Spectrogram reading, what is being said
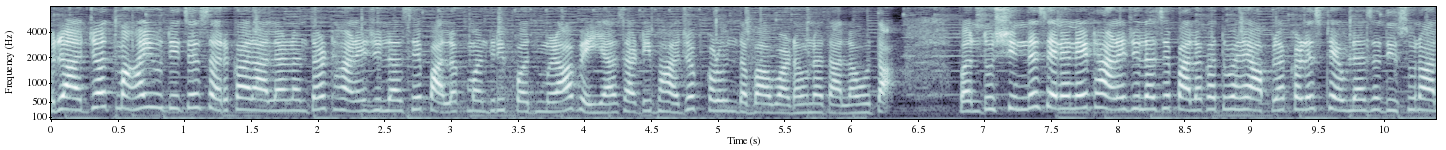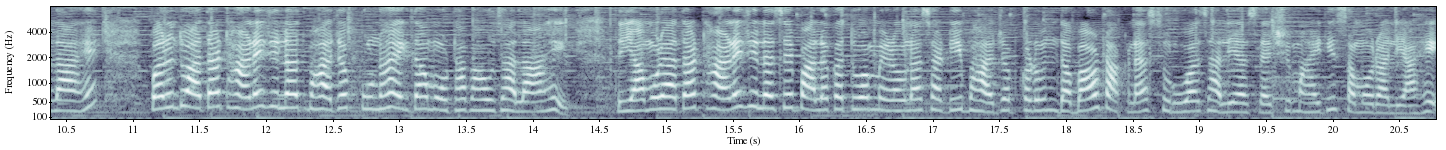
राज्यात महायुतीचे सरकार आल्यानंतर ठाणे जिल्ह्याचे पालकमंत्री पद मिळावे यासाठी भाजपकडून दबाव वाढवण्यात आला होता. परंतु शिंदे सेनेने ठाणे जिल्ह्याचे पालकत्व हे आपल्याकडेच ठेवल्याचं दिसून आलं आहे. परंतु आता ठाणे जिल्ह्यात भाजप पुन्हा एकदा मोठा भाऊ झाला आहे. तर यामुळे आता ठाणे जिल्ह्याचे पालकत्व मिळवण्यासाठी भाजपकडून दबाव टाकण्यास सुरुवात झाली असल्याची माहिती समोर आली आहे.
